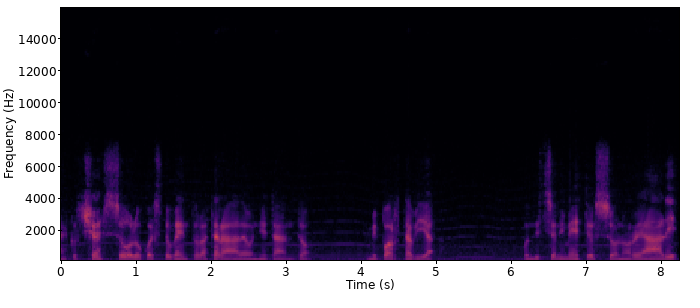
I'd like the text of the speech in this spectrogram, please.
ecco c'è solo questo vento laterale ogni tanto che mi porta via. Condizioni meteo sono reali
